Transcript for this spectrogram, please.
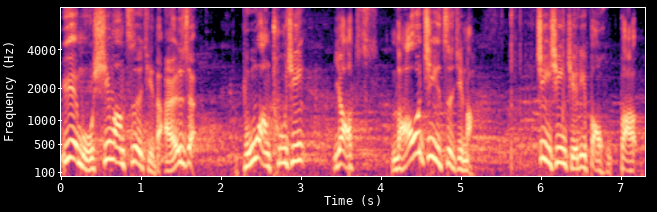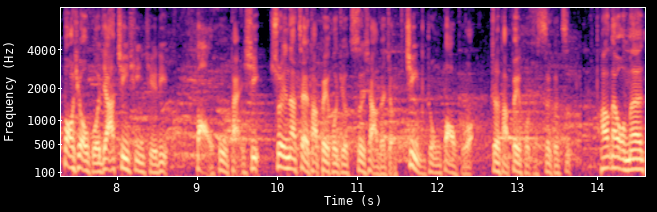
岳母希望自己的儿子不忘初心，要牢记自己嘛，尽心竭力保护、报报效国家，尽心竭力保护百姓。所以呢，在他背后就刺下的叫“尽忠报国”，这是他背后的四个字。好，那我们。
